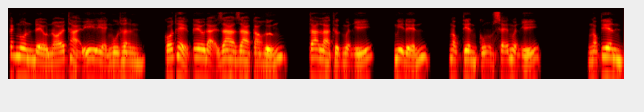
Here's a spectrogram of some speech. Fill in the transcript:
cách ngôn đều nói thải y hề ngu thân, có thể kêu đại gia gia cao hứng, ta là thực nguyện ý, nghĩ đến, Ngọc Tiên cũng sẽ nguyện ý. Ngọc Tiên,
